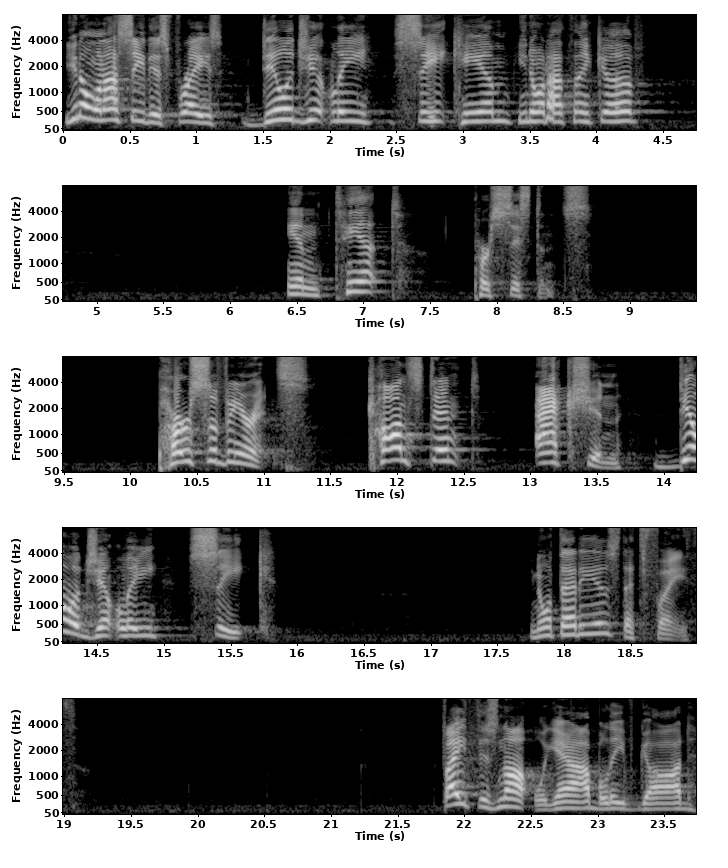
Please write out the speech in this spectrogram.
You know, when I see this phrase, diligently seek Him, you know what I think of? Intent persistence, perseverance constant action, diligently seek. You know what that is? That's faith. Faith is not, well, yeah, I believe God.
